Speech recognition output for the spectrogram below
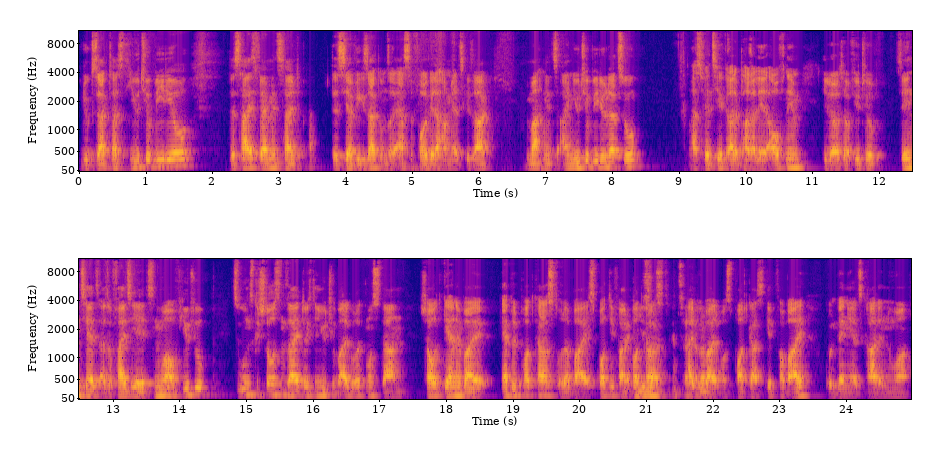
wie du gesagt hast, YouTube-Video. Das heißt, wir haben jetzt halt, das ist ja wie gesagt unsere erste Folge, da haben wir jetzt gesagt, wir machen jetzt ein YouTube-Video dazu, was wir jetzt hier gerade parallel aufnehmen. Die Leute auf YouTube sehen es jetzt. Also falls ihr jetzt nur auf YouTube zu uns gestoßen seid durch den YouTube-Algorithmus, dann schaut gerne bei Apple Podcast oder bei Spotify Bei Podcast, etc. halt überall, wo es Podcasts gibt, vorbei. Und wenn ihr jetzt gerade nur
